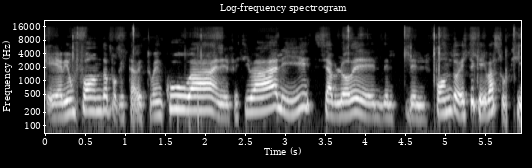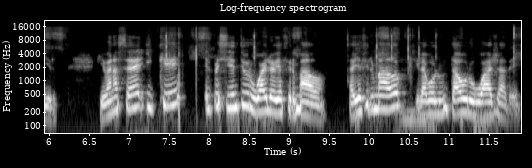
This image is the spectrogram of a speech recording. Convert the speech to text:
eh, había un fondo, porque esta vez estuve en Cuba, en el festival, y se habló del fondo este que iba a surgir, que iban a hacer y que el presidente de Uruguay lo había firmado. Había firmado la voluntad uruguaya de.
